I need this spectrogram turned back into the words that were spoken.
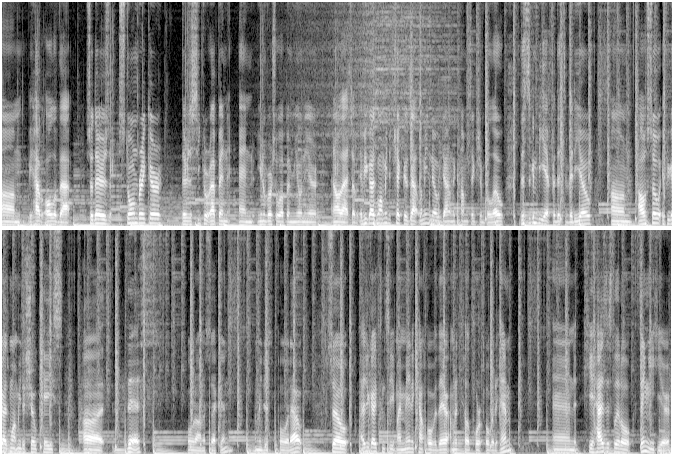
Um, we have all of that. So there's Stormbreaker, there's a secret weapon and universal weapon Mjolnir and all that stuff. If you guys want me to check those out, let me know down in the comment section below. This is gonna be it for this video. Um, also, if you guys want me to showcase uh, this, hold on a second. Let me just pull it out. So as you guys can see, my main account over there, I'm gonna teleport over to him and he has this little thingy here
